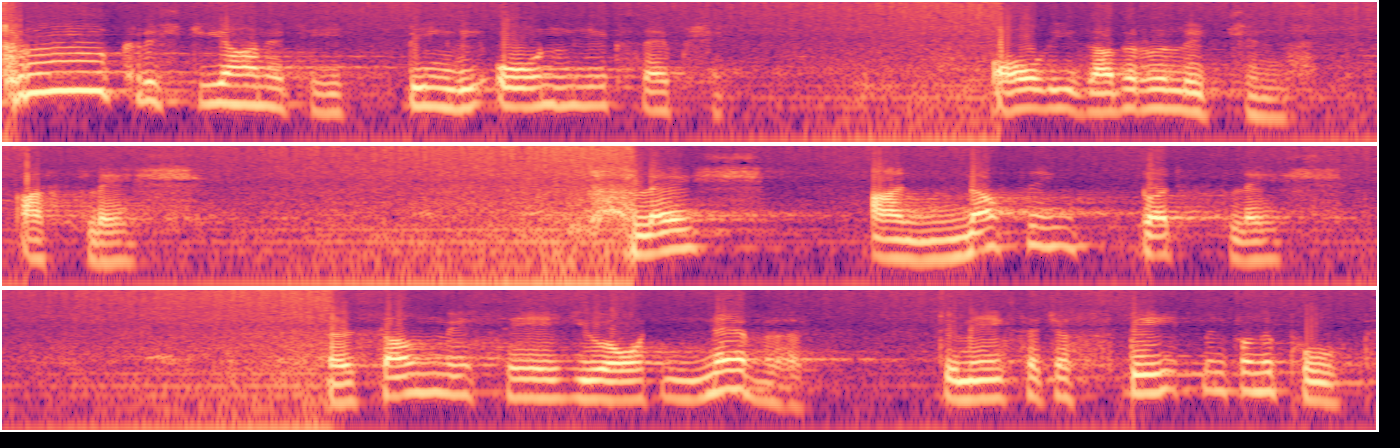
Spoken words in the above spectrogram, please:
true Christianity being the only exception. All these other religions are flesh. Flesh and nothing but flesh. Now some may say you ought never to make such a statement from the pulpit.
